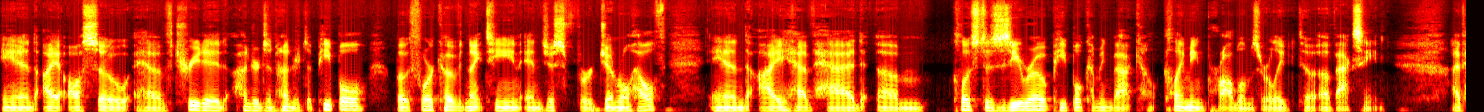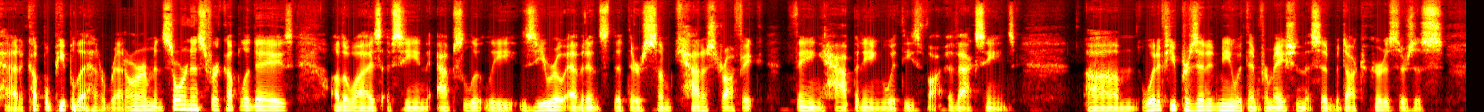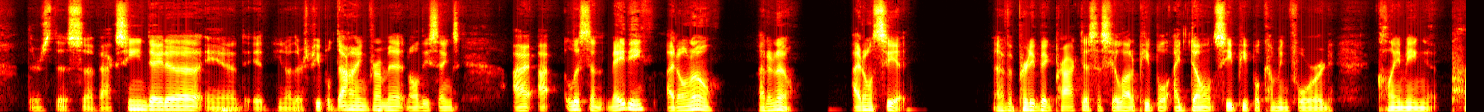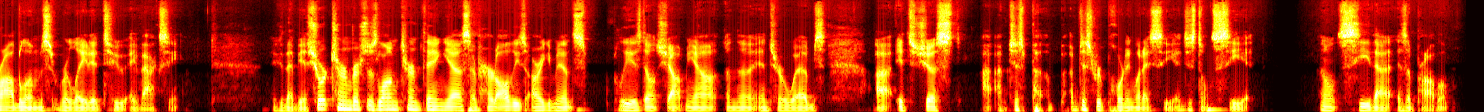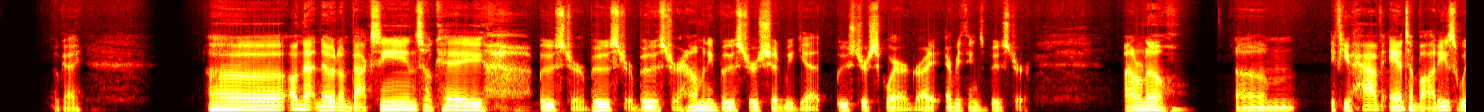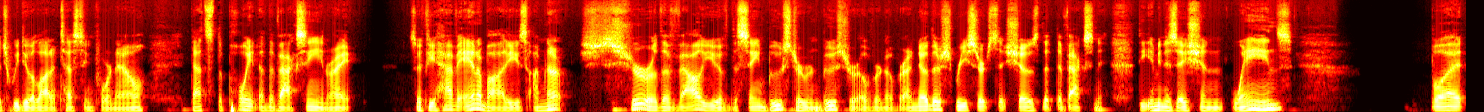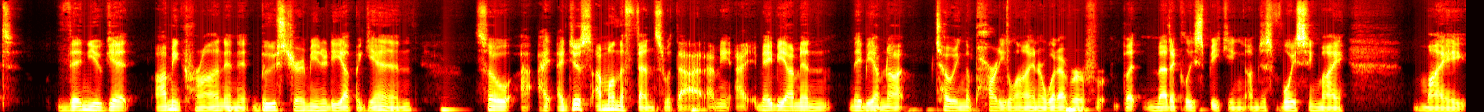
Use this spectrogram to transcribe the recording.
And I also have treated hundreds and hundreds of people, both for COVID 19 and just for general health. And I have had um, close to zero people coming back claiming problems related to a vaccine. I've had a couple people that had a red arm and soreness for a couple of days. Otherwise, I've seen absolutely zero evidence that there's some catastrophic thing happening with these va- vaccines. Um, what if you presented me with information that said, "But Dr. Curtis, there's this, there's this uh, vaccine data, and it, you know, there's people dying from it, and all these things." I, I listen. Maybe I don't know. I don't know. I don't see it. I have a pretty big practice. I see a lot of people. I don't see people coming forward claiming problems related to a vaccine. Could that be a short term versus long term thing? Yes, I've heard all these arguments. Please don't shout me out on the interwebs. Uh, it's just I'm just I'm just reporting what I see. I just don't see it. I don't see that as a problem. Okay. Uh, on that note, on vaccines, okay, booster, booster, booster. How many boosters should we get? Booster squared, right? Everything's booster. I don't know. Um, if you have antibodies, which we do a lot of testing for now, that's the point of the vaccine, right? So if you have antibodies, I'm not sure the value of the same booster and booster over and over. I know there's research that shows that the vaccine, the immunization wanes, but then you get Omicron and it boosts your immunity up again. So I, I just I'm on the fence with that. I mean, I, maybe I'm in, maybe I'm not toeing the party line or whatever, for, but medically speaking, I'm just voicing my my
